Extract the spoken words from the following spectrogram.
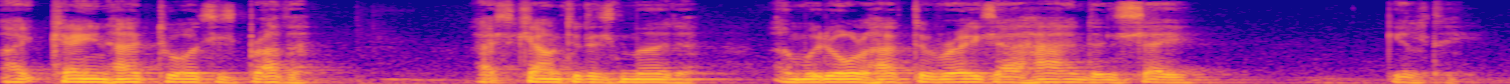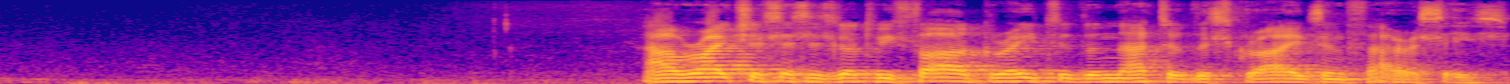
like Cain had towards his brother? That's counted as murder. And we'd all have to raise our hand and say, Guilty. Our righteousness has got to be far greater than that of the scribes and Pharisees.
